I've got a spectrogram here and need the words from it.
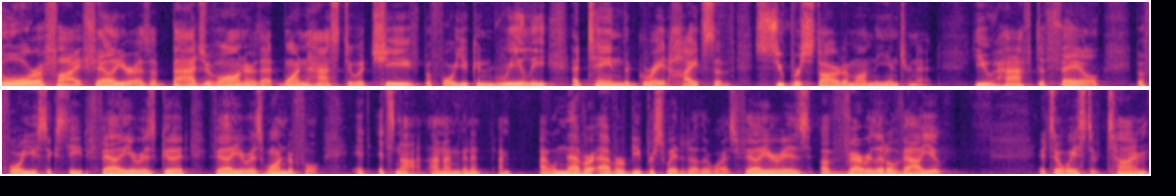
glorify failure as a badge of honor that one has to achieve before you can really attain the great heights of superstardom on the internet. You have to fail before you succeed. Failure is good. Failure is wonderful. It, it's not, and I'm gonna. I'm, I will never ever be persuaded otherwise. Failure is of very little value. It's a waste of time,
